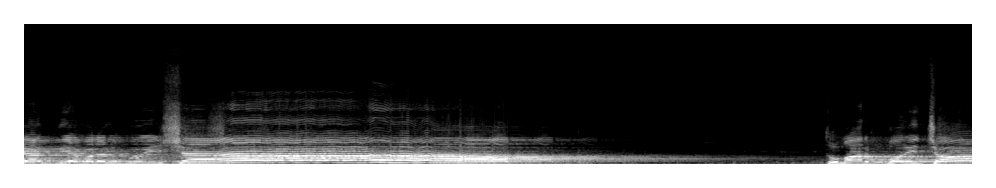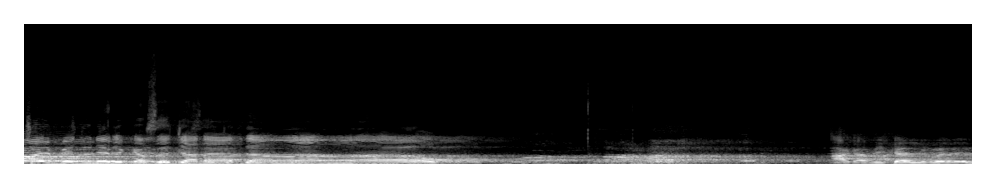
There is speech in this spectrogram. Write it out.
ডাক দিয়ে বলেন, গুই তোমার পরিচয় বেদুনের কাছে জানা দাও। আগামীকাল বলেন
